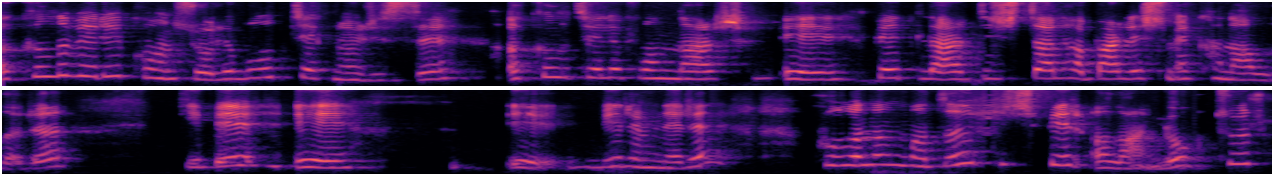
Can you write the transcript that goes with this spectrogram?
Akıllı veri kontrolü, bulut teknolojisi, akıllı telefonlar, e, petler, dijital haberleşme kanalları gibi e, e, birimlerin kullanılmadığı hiçbir alan yoktur.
